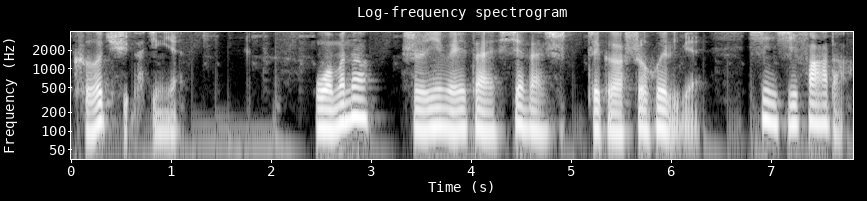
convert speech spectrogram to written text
可取的经验。我们呢，是因为在现代这个社会里边，信息发达，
